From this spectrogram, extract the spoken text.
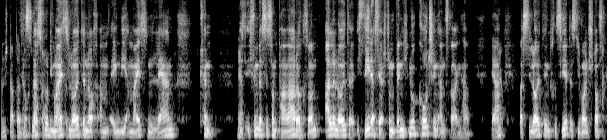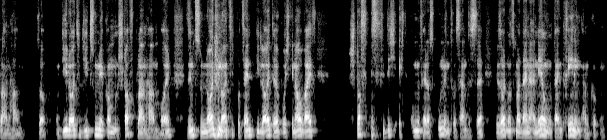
Und ich glaube, da bist auch du das, wo die meisten Leute noch am, irgendwie am meisten lernen können. Ja. Ich, ich finde, das ist so ein Paradoxon. Alle Leute, ich sehe das ja schon, wenn ich nur Coaching-Anfragen habe, ja, ja, was die Leute interessiert, ist, die wollen Stoffplan haben. So, und die Leute, die zu mir kommen und Stoffplan haben wollen, sind zu 99 Prozent die Leute, wo ich genau weiß, Stoff ist für dich echt ungefähr das Uninteressanteste. Wir sollten uns mal deine Ernährung und dein Training angucken.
